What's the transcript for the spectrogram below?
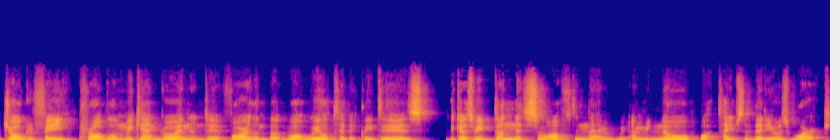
geography problem, we can't go in and do it for them. But what we'll typically do is because we've done this so often now and we know what types of videos work,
